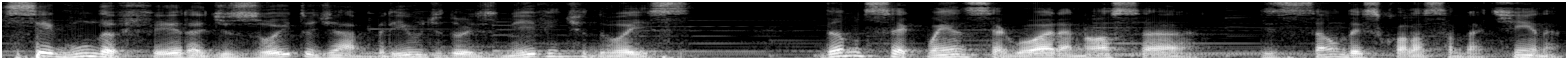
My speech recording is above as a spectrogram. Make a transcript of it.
Segunda-feira, 18 de abril de 2022. Dando sequência agora à nossa lição da Escola Sabatina,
